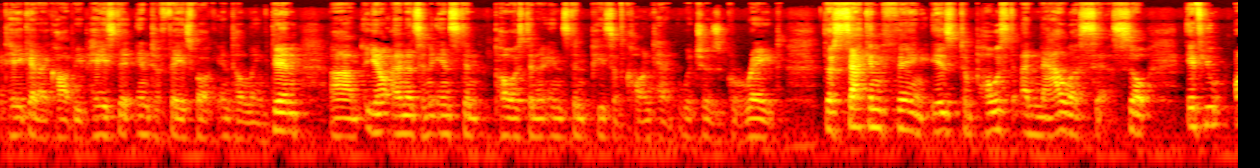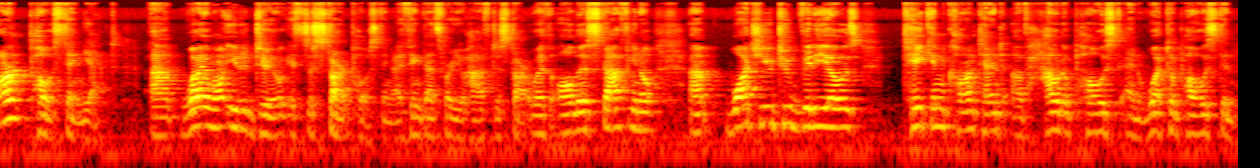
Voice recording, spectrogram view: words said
Take it, I copy paste it into Facebook, into LinkedIn, um, you know, and it's an instant post and an instant piece of content, which is great. The second thing is to post analysis. So if you aren't posting yet, uh, what I want you to do is to start posting. I think that's where you have to start with all this stuff. You know, um, watch YouTube videos, take in content of how to post and what to post and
